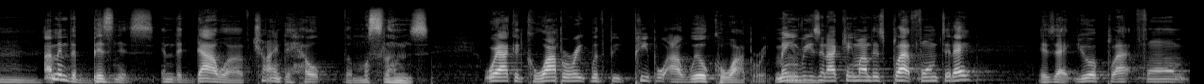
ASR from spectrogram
Mm. I'm in the business, in the dawah of trying to help the Muslims. Where I can cooperate with people, I will cooperate. Main mm. reason I came on this platform today is that your platform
